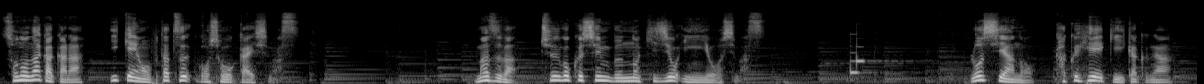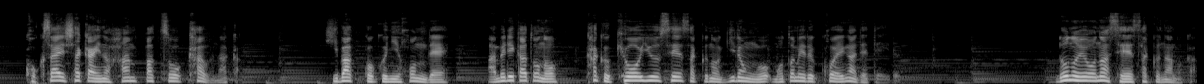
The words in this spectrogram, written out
その中から意見を2つご紹介します。まずは中国新聞の記事を引用します。ロシアの核兵器威嚇が国際社会の反発を買う中、被爆国日本でアメリカとの核共有政策の議論を求める声が出ている。どのような政策なのか。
